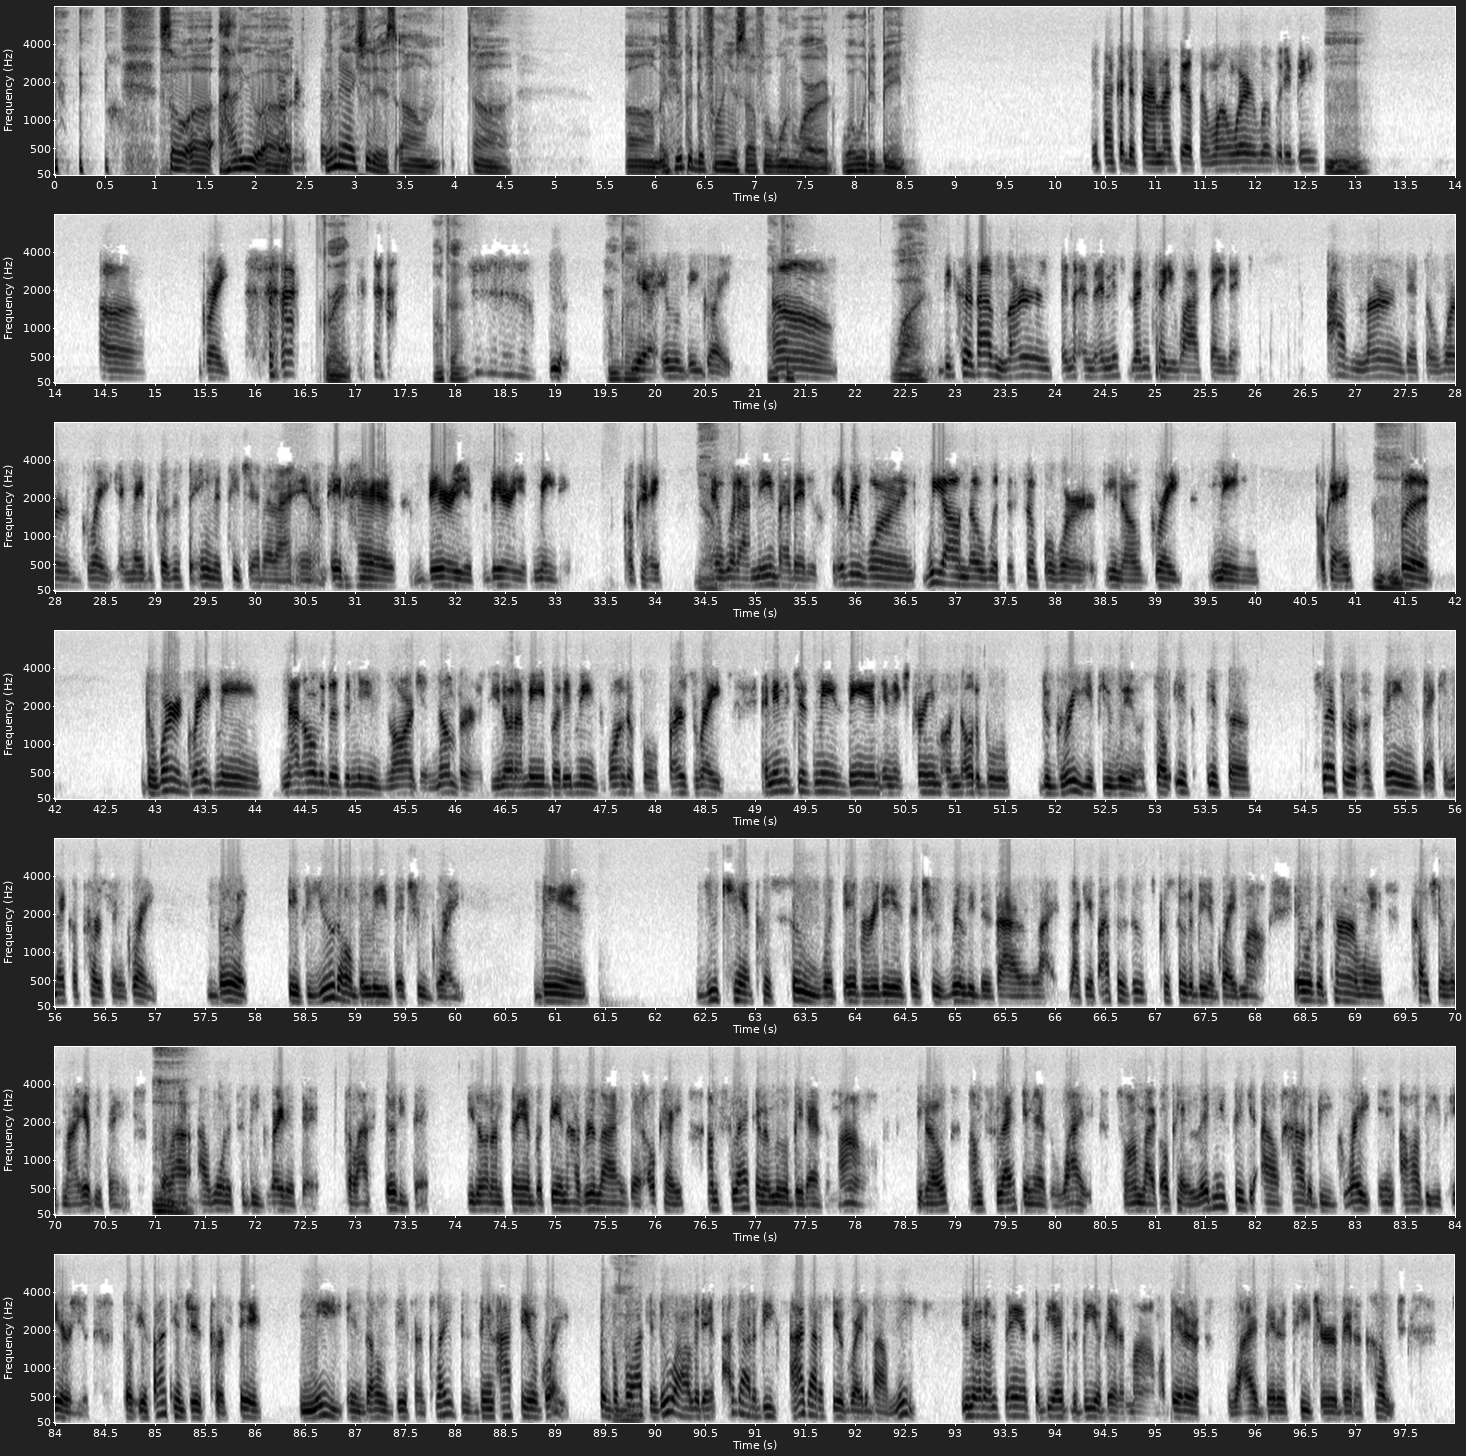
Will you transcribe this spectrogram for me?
So uh how do you uh let me ask you this. Um uh um if you could define yourself with one word, what would it be? If I could define myself in one word, what would it be? hmm Uh, great. Great. Okay. Okay. yeah, it would be great. Okay. Um, Why? because I've learned, and and, and this, let me tell you why I say that. I've learned that the word great, and maybe because it's the English teacher that I am, it has various, various meanings. Okay. Yeah. And what I mean by that is everyone, we all know what the simple word, you know, great means. Okay. Mhm. But the word great means not only does it mean large in numbers, you know what I mean, but it means wonderful, first rate. And then it just means being in extreme or notable degree, if you will. So it's it's a plethora of things that can make a person great. But if you don't believe that you're great, then you can't pursue whatever it is that you really desire in life. Like if I pursue, pursue to be a great mom, it was a time when coaching was my everything. So Mhm. I, I wanted to be great at that. So I studied that. You know what I'm saying? But then I realized that, okay, I'm slacking a little bit as a mom. You know, I'm slacking as a wife. So I'm like, okay, let me figure out how to be great in all these areas. So if I can just perfect me in those different places, then I feel great. But before Mhm. I can do all of that, I gotta be I gotta feel great about me. You know what I'm saying? To be able to be a better mom, a better wife, better teacher, a better coach.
